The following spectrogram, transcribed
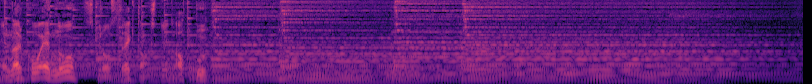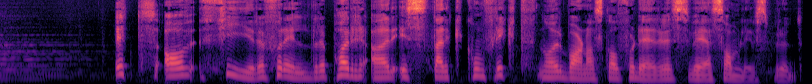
nrk.no – dagsnytt 18. Ett av fire foreldrepar er i sterk konflikt når barna skal fordeles ved samlivsbrudd.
